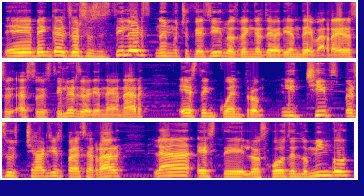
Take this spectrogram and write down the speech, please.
Eh, Bengals versus Steelers, no hay mucho que decir, los Bengals deberían de barrer a estos Steelers, deberían de ganar este encuentro. Y Chiefs versus Chargers para cerrar la, este, los juegos del domingo.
